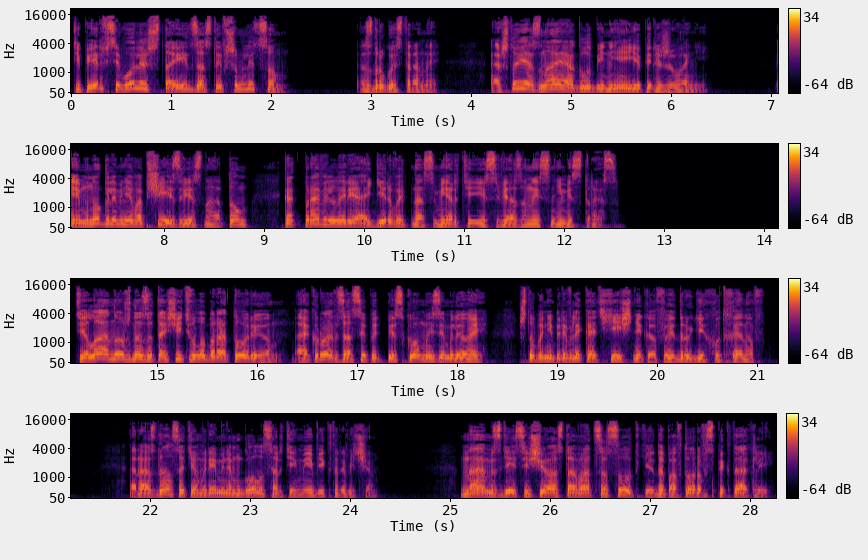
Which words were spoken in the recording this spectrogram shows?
теперь всего лишь стоит застывшим лицом. С другой стороны, а что я знаю о глубине ее переживаний? И много ли мне вообще известно о том, как правильно реагировать на смерти и связанный с ними стресс? Тела нужно затащить в лабораторию, а кровь засыпать песком и землей, чтобы не привлекать хищников и других худхенов. Раздался тем временем голос Артемия Викторовича. «Нам здесь еще оставаться сутки до повторов спектаклей,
